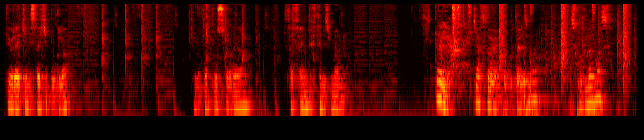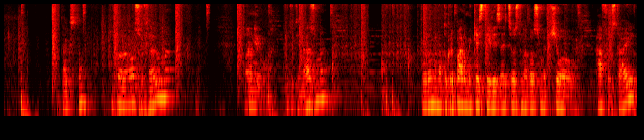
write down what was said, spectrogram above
Τι ωραία κίνηση θα έχει μπουκλα και μετά πόσο ωραία θα φαίνεται χτενισμένο. Τέλεια. Και αυτό είναι το αποτέλεσμα της κούκλας μας. Κοιτάξτε το. Και τώρα όσο θέλουμε το ανοίγουμε και το τεινάζουμε. Μπορούμε να το κρεπάρουμε και στη ρίζα έτσι ώστε να δώσουμε πιο afro style.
